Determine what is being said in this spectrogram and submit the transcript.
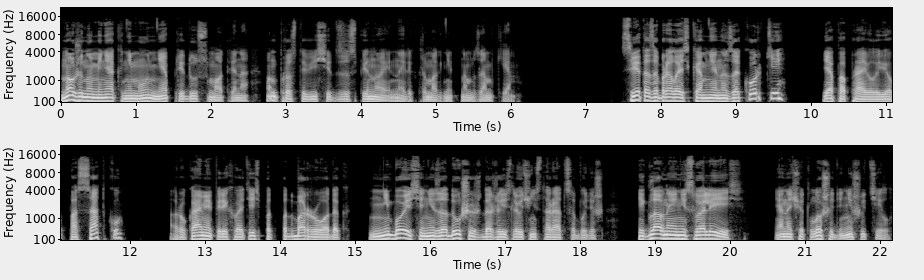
Ножен у меня к нему не предусмотрено. Он просто висит за спиной на электромагнитном замке. Света забралась ко мне на закорки я поправил ее посадку, руками перехватись под подбородок. Не бойся, не задушишь, даже если очень стараться будешь. И главное, не свались. Я насчет лошади не шутил.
